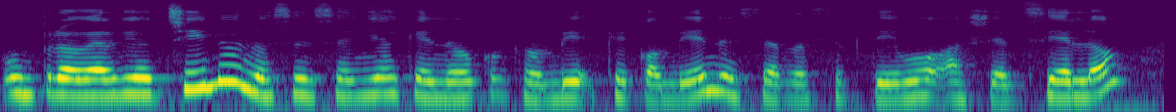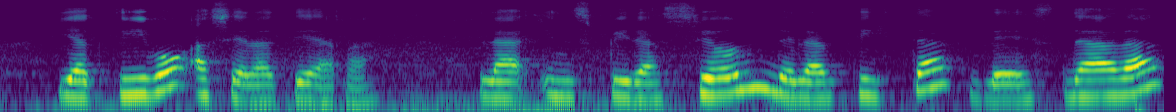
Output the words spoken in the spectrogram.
Un proverbio chino nos enseña que, no que conviene ser receptivo hacia el cielo y activo hacia la tierra. La inspiración del artista le es dada,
